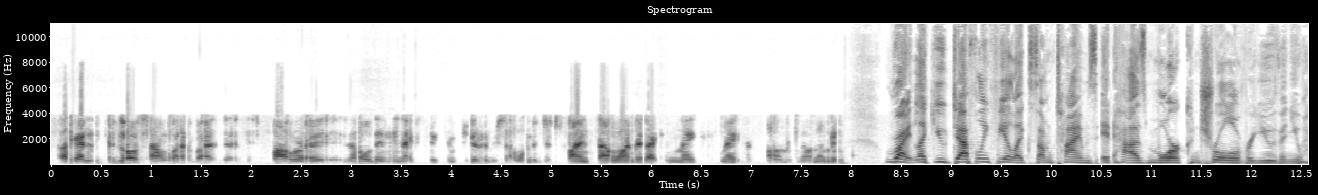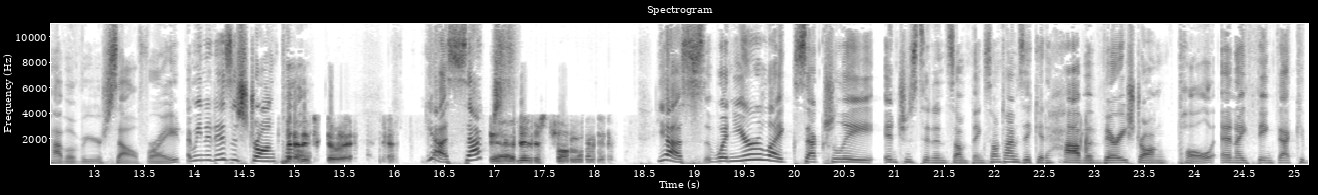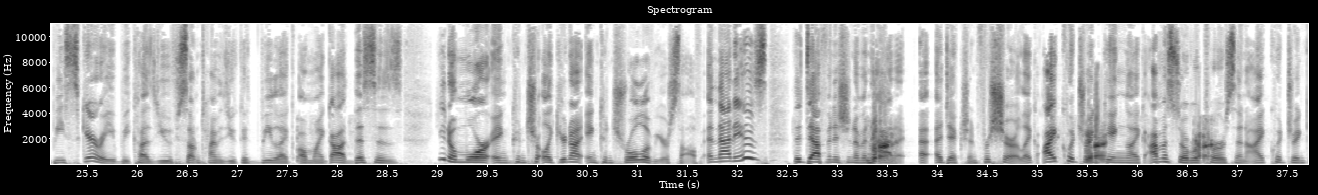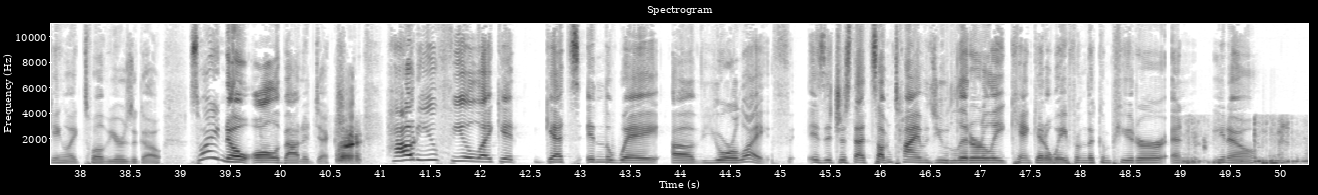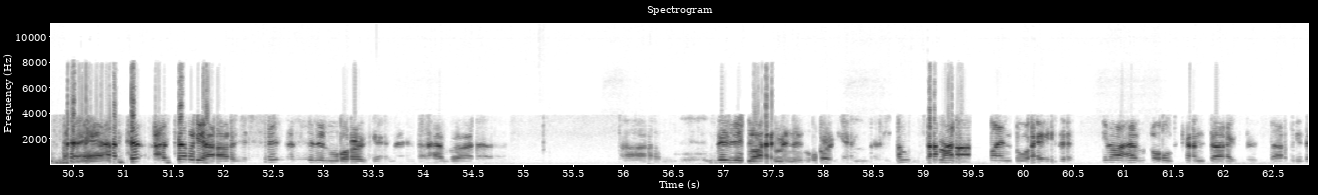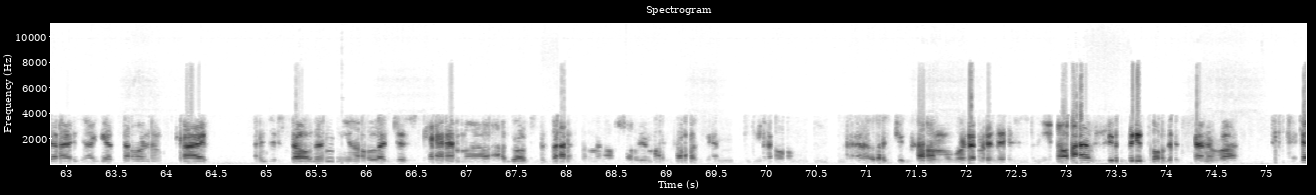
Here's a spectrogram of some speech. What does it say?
like I need to go somewhere, but this power is holding me next to the computer because I want to just find someone that I can make make her come. You know what I mean? Right. Like you definitely feel like sometimes it has more control over you than you have over yourself, right? I mean, it is a strong pull. That is correct. Yeah, Yeah, sex. yeah it is a strong one. Yes, when you're like sexually interested in something, sometimes it could have a very strong pull, and I think that could be scary because you've sometimes you could be like, "Oh my god, this is you know more in control." Like you're not in control of yourself, and that is the definition of an Right. addict, addiction for sure. Like I quit Right. drinking, like I'm a sober person. I quit drinking like 12 years ago, so I know all about addiction. Right. How do you feel like it gets in the way of your life? Is it just that sometimes you literally can't get away from the computer and, you know, Yeah, I, t- I tell you. I just sit, I sit at work and I have a uh, busy environment at work, and some, a way that you know I have old contacts and stuff. Either I, I get someone on Skype and just tell them, you know, let's just cam. Uh, I'll go to the bathroom and I'll show you my cock, and you know, uh, let you come or whatever it is. You know, I have a few people that's kind of a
